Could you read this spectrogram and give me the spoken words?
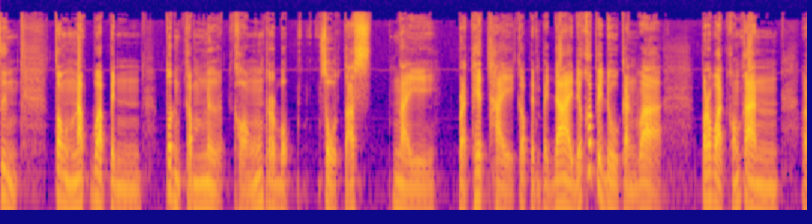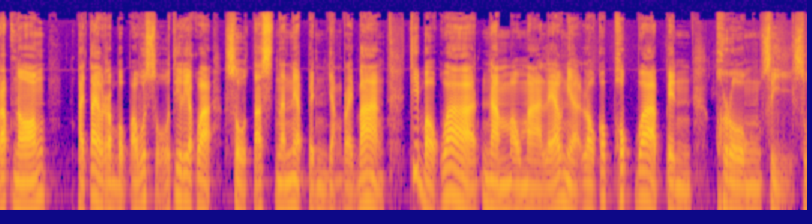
ซึ่งต้องนับว่าเป็นต้นกำเนิดของระบบโซตัสในประเทศไทยก็เป็นไปได้ เดี๋ยวเข้าไปดูกันว่า ประวัติของการรับน้อง ภายใต้ระบบอาวุโสที่เรียกว่าโซตัสนั้นเนี่ยเป็นอย่างไรบ้าง ที่บอกว่านำเอามาแล้วเนี่ยเราก็พบว่าเป็นโครงสี่สุ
